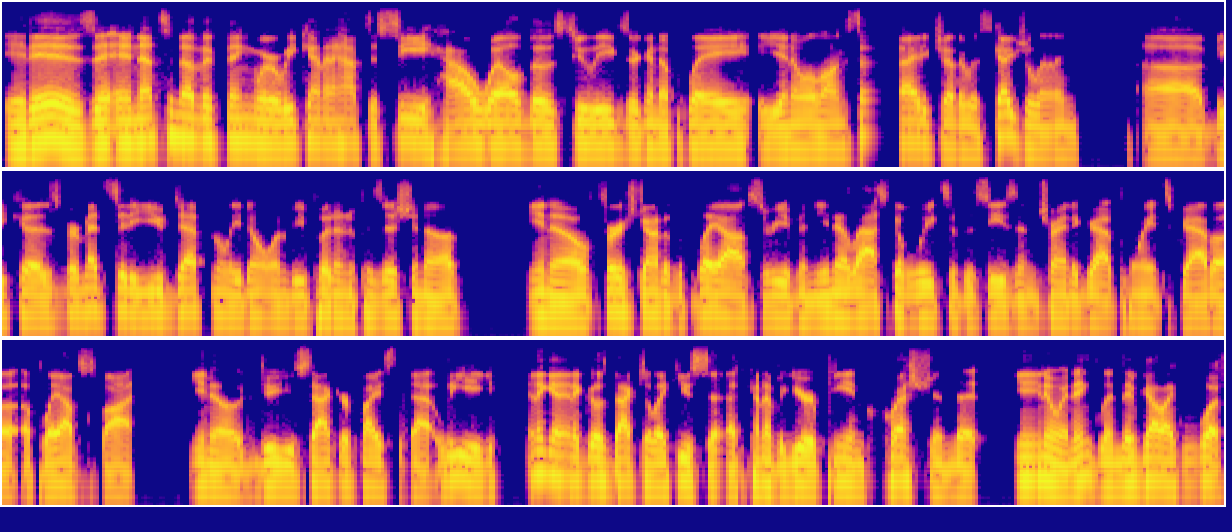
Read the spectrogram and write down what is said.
It is. And that's another thing where we kind of have to see how well those two leagues are going to play, you know, alongside each other with scheduling uh, because for Med City, you definitely don't want to be put in a position of, you know, first round of the playoffs or even, you know, last couple weeks of the season trying to grab points, grab a, a playoff spot. You know, do you sacrifice that league? And again, it goes back to, like you said, kind of a European question that, you know, in England, they've got like what,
